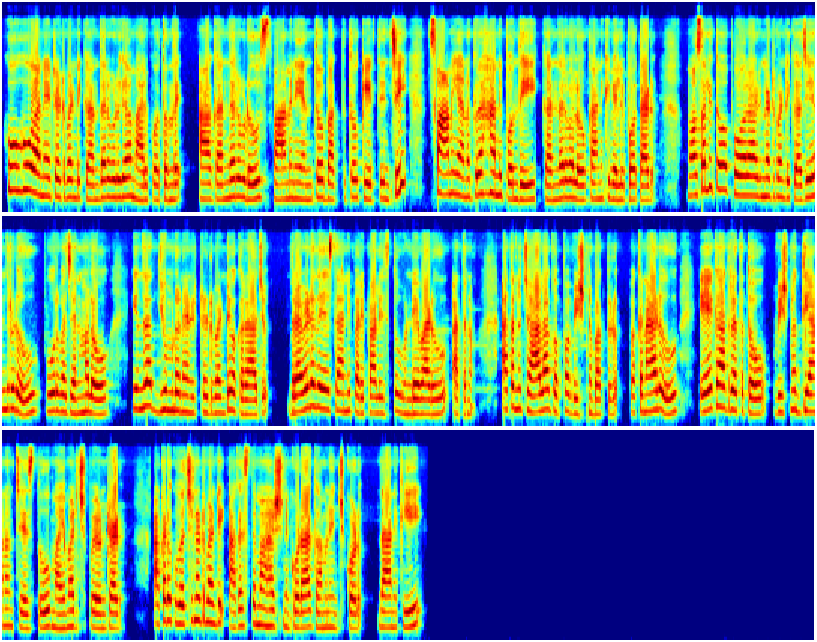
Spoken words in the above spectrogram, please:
హూహు అనేటటువంటి గంధర్వుడిగా మారిపోతుంది. ఆ గంధర్వుడు స్వామిని ఎంతో భక్తితో కీర్తించి స్వామి అనుగ్రహాన్ని పొంది గంధర్వ లోకానికి వెళ్ళిపోతాడు. మొసలితో పోరాడినటువంటి గజేంద్రుడు పూర్వ జన్మలో ఇంద్రద్యుమ్నుడు అనేటటువంటి ఒక రాజు. ద్రవిడ దేశాన్ని పరిపాలిస్తూ ఉండేవాడు అతను. అతను చాలా గొప్ప విష్ణు భక్తుడు. ఒకనాడు ఏకాగ్రతతో విష్ణు ధ్యానం చేస్తూ మైమర్చిపోయి ఉంటాడు. అక్కడకు వచ్చినటువంటి అగస్త్య మహర్షిని కూడా గమనించుకోడు. దానికి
